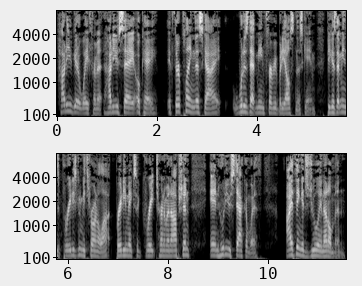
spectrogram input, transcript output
how do you get away from it? How do you say, okay, if they're playing this guy, what does that mean for everybody else in this game? Because that means Brady's going to be throwing a lot. Brady makes a great tournament option. And who do you stack him with? I think it's Julian Edelman.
